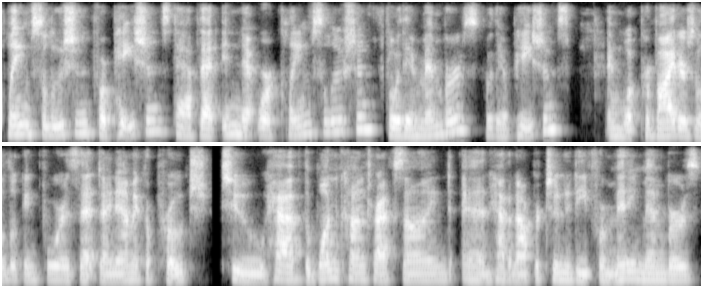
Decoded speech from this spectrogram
claim solution for patients to have that in network claim solution for their members, for their patients. And what providers are looking for is that dynamic approach to have the one contract signed and have an opportunity for many members.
